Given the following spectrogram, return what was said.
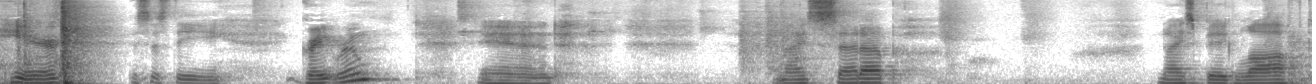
here. This is the great room and nice setup. Nice big loft.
